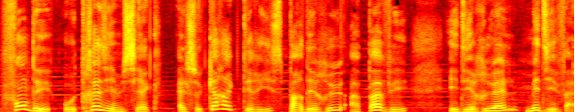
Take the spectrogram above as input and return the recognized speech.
Fondée au XIIIe siècle, elle se caractérise par des rues à pavés et des ruelles médiévales.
